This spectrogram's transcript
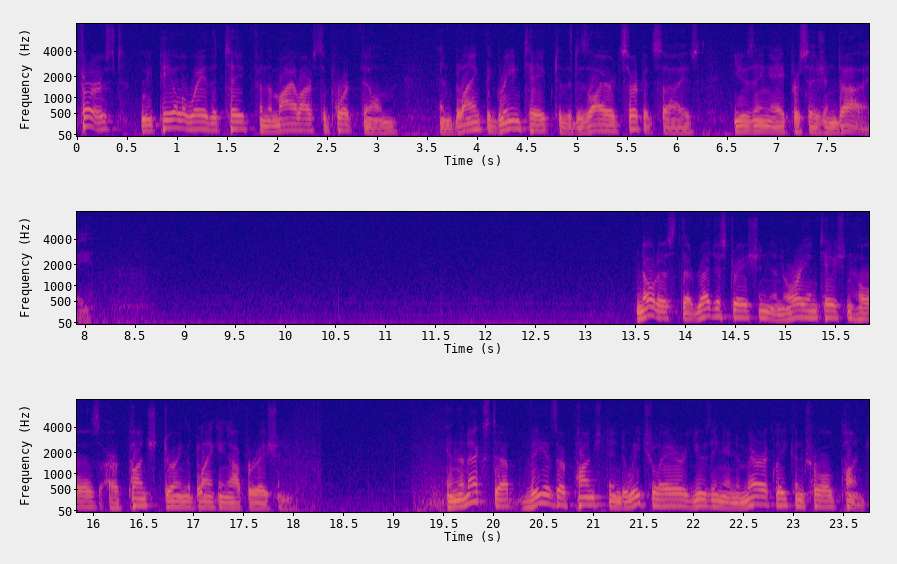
First, we peel away the tape from the mylar support film and blank the green tape to the desired circuit size using a precision die. Notice that registration and orientation holes are punched during the blanking operation. In the next step, vias are punched into each layer using a numerically controlled punch.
